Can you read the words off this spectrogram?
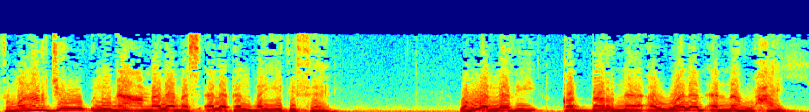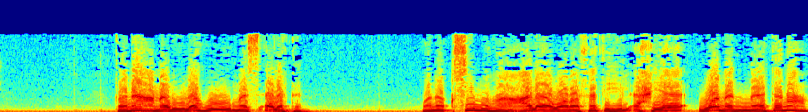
ثم نرجع لنعمل مسألة الميت الثاني وهو الذي قدرنا أولا أنه حي فنعمل له مسألة. ونقسمها على ورثته الأحياء ومن مات معه.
